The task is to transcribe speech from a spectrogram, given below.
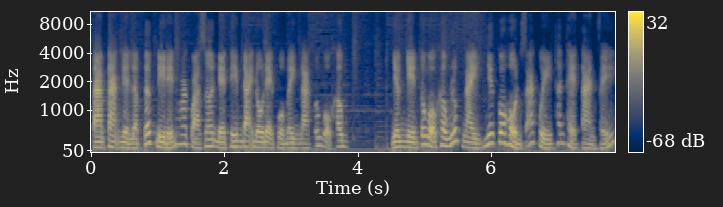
Tam Tạng liền lập tức đi đến Hoa Quả Sơn để tìm đại đồ đệ của mình là Tôn Ngộ Không. Nhưng nhìn Tôn Ngộ Không lúc này như cô hồn dã quỷ thân thể tàn phế.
